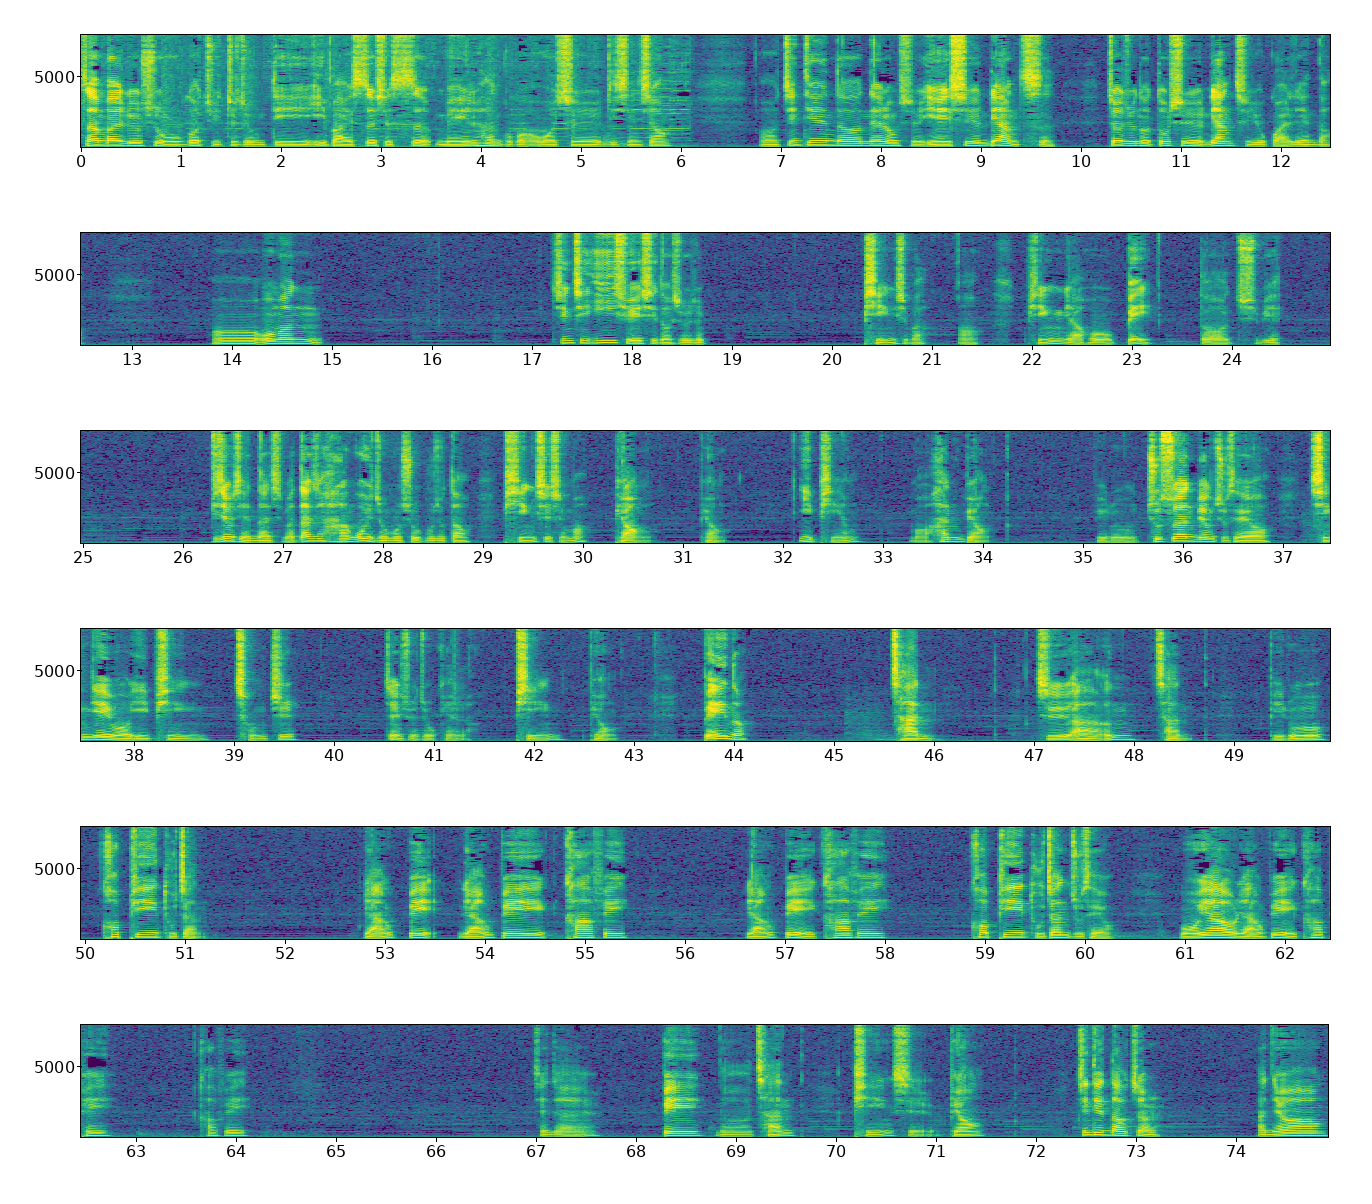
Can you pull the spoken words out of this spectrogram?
三百六十五个句子中第一百四十四，每日韩国，我是李先生。哦，今天的内容是也是量词，这句呢都是量词有关联的。哦，我们星期一学习的时候就平是吧？啊，平然后背的区别比较简单是吧？但是韩国语怎么说不知道。 平是什么？평 평， 一瓶，뭐 한 병， 比如주스한병주세 요， 请给我一瓶橙汁，这样说就 OK 了。瓶병杯呢？잔 즈， 아 은， 잔， 比如커피두 잔， 两杯两杯咖啡，两杯咖啡。 커피 두 잔 주세요. 我要两杯咖啡. 카페. 现在杯呢잔瓶是병今天到这儿안녕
